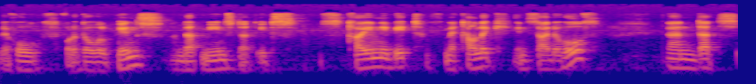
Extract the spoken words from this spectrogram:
the holes for the dowel pins, and that means that it's a tiny bit of metallic inside the holes, and that's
